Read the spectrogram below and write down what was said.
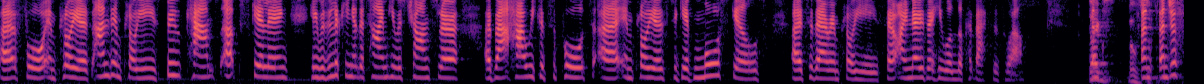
uh, for employers and employees, boot camps, upskilling. He was looking at the time he was Chancellor about how we could support uh, employers to give more skills uh, to their employees. So I know that he will look at that as well. Thanks. And, and, and, just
